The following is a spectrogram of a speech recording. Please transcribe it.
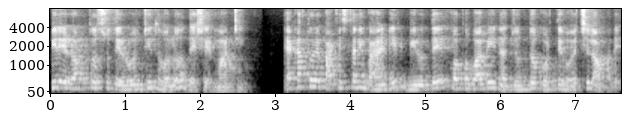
বীরের রক্তস্রোতে রঞ্জিত হলো দেশের মাটি। একাত্তরে পাকিস্তানি বাহিনীর বিরুদ্ধে কতভাবেই না যুদ্ধ করতে হয়েছিল আমাদের।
